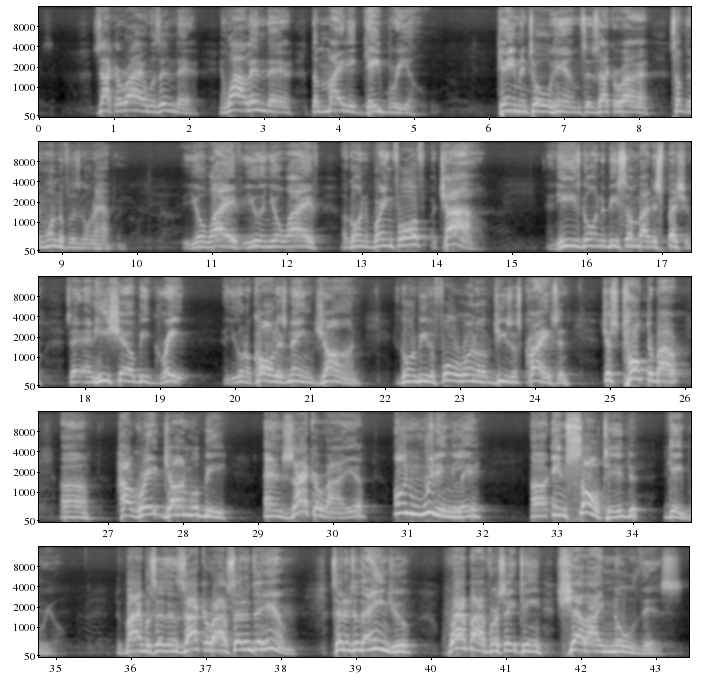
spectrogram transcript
Zachariah was in there. And while in there, the mighty Gabriel came and told him, said, Zachariah, something wonderful is going to happen. Your wife, you and your wife are going to bring forth a child. And he's going to be somebody special. Say, and he shall be great. And you're going to call his name John. He's going to be the forerunner of Jesus Christ. And just talked about uh, how great John will be. And Zachariah unwittingly uh, insulted Gabriel. The Bible says, And Zachariah said unto him, said unto the angel, Whereby, verse 18, shall I know this?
